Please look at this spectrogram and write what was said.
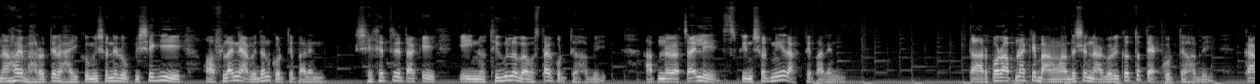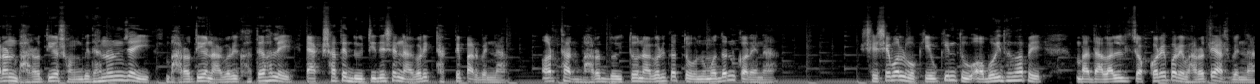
না হয় ভারতের হাইকমিশনের অফিসে গিয়ে অফলাইনে আবেদন করতে পারেন। সেক্ষেত্রে তাকে এই নথিগুলো ব্যবস্থা করতে হবে। আপনারা চাইলে স্ক্রিনশট নিয়ে রাখতে পারেন। তারপর আপনাকে বাংলাদেশের নাগরিকত্ব ত্যাগ করতে হবে। কারণ ভারতীয় সংবিধান অনুযায়ী ভারতীয় নাগরিক হতে হলে একসাথে দুইটি দেশের নাগরিক থাকতে পারবেন না। অর্থাৎ ভারত দ্বৈত নাগরিকত্ব অনুমোদন করে না। শেষে বলব কেউ কিন্তু অবৈধভাবে বা দালালির চক্করে পরে ভারতে আসবেন না।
